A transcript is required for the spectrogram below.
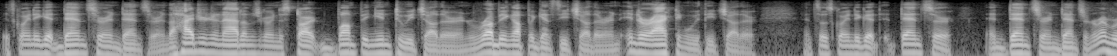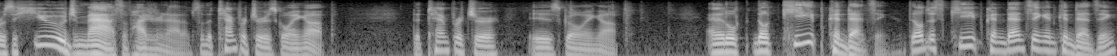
it's going to get denser and denser. And the hydrogen atoms are going to start bumping into each other and rubbing up against each other and interacting with each other. And so it's going to get denser and denser and denser. And remember, it was a huge mass of hydrogen atoms. So the temperature is going up. The temperature is going up. And it'll, they'll keep condensing. They'll just keep condensing and condensing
